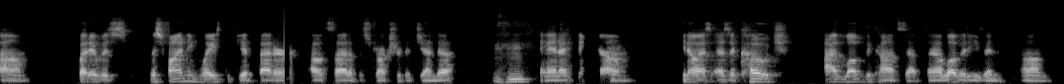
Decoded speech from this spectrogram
Um, but it was was finding ways to get better outside of the structured agenda Mm-hmm. And I think um, you know, as as a coach, I love the concept, and I love it even um,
